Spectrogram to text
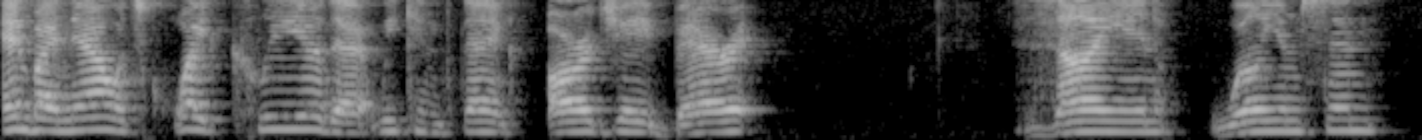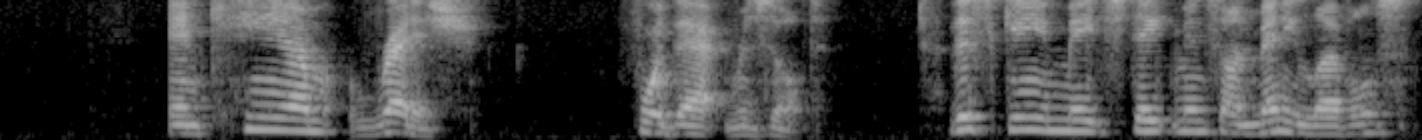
And by now it's quite clear that we can thank RJ Barrett, Zion Williamson, and Cam Reddish for that result. This game made statements on many levels.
